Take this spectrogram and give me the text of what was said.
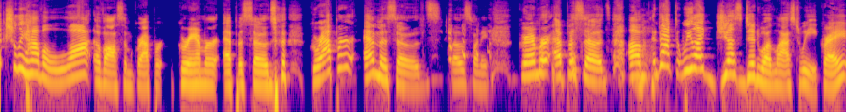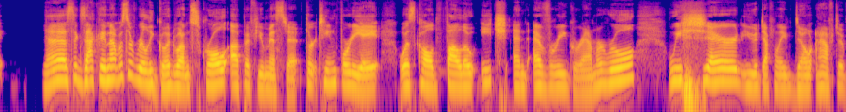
actually have a lot of awesome grapper, grammar episodes. Grapper episodes. That was funny. grammar episodes. Um, in fact, we like just did one last week, right? Yes, exactly. And that was a really good one. Scroll up if you missed it. 1348 was called Follow Each and Every Grammar Rule. We shared, you definitely don't have to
